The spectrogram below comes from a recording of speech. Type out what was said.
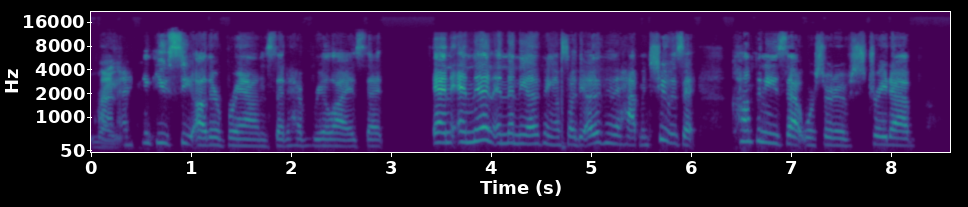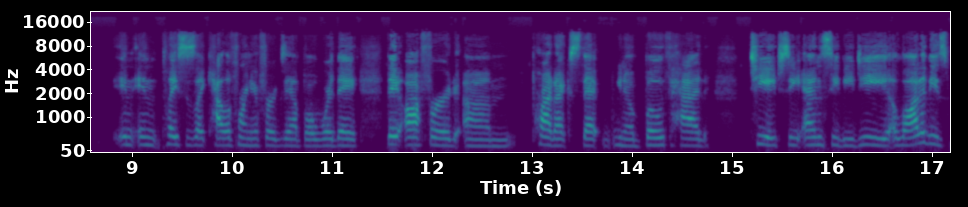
Right. Um, I think you see other brands that have realized that and and then and then the other thing i'm sorry the other thing that happened too is that companies that were sort of straight up in, in places like California, for example, where they they offered um, products that you know both had THC and CBD. A lot of these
